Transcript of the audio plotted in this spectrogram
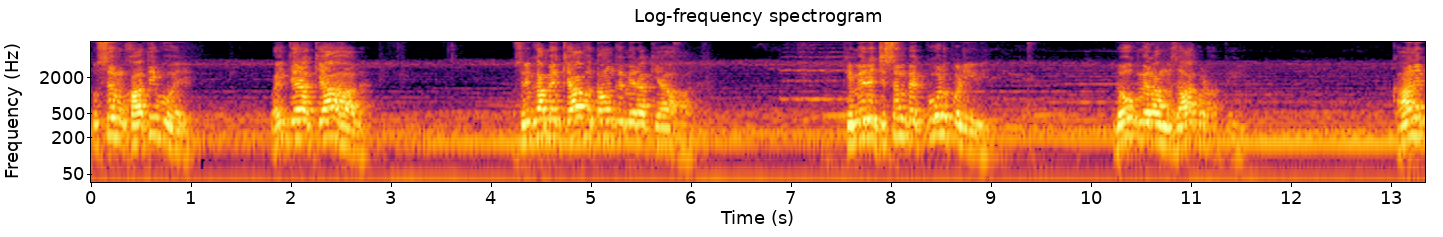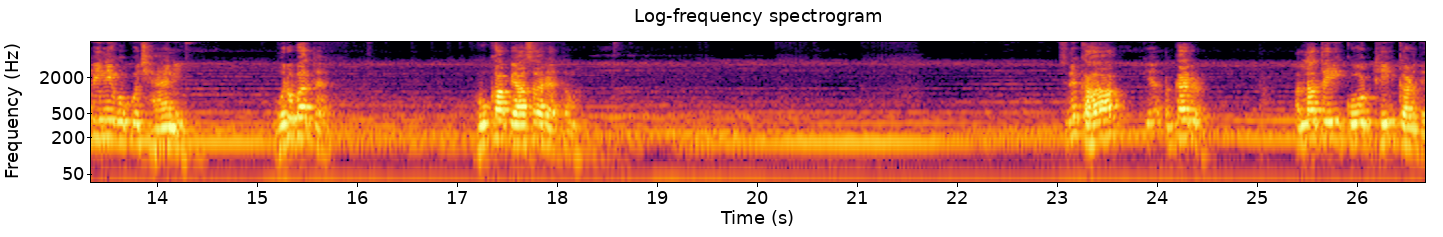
اس سے مخاطب ہوئے، بھائی، تیرا کیا حال ہے؟ اس نے کہا، میں کیا بتاؤں کہ میرا کیا حال ہے؟ کہ میرے جسم پہ کوڑ پڑی ہوئی لوگ میرا مذاق اڑاتے ہیں۔ کھانے پینے کو کچھ ہے نہیں۔ غربت ہے۔ بھوکا پیاسا رہتا ہوں۔ اس نے کہا کہ اگر اللہ تیری کوٹ ٹھیک کر دے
